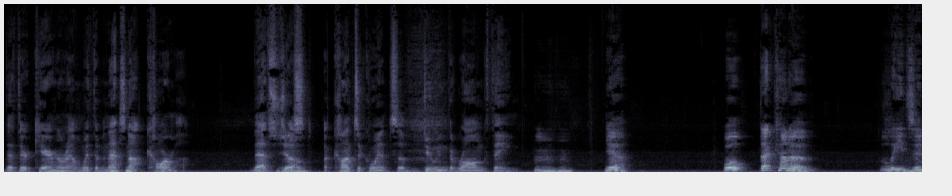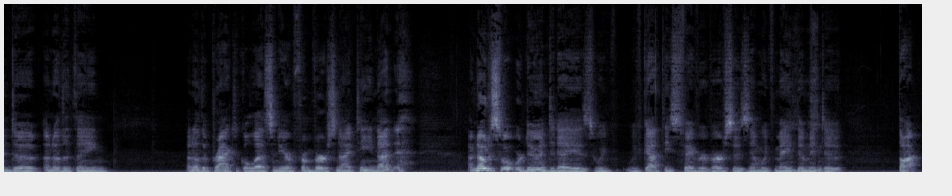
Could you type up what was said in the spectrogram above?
that they're carrying around with them. And that's not karma. That's just a consequence of doing the wrong thing. Mm-hmm. Yeah. Well, that kind of leads into another thing, another practical lesson here from verse 19. I, I've noticed what we're doing today is we've we've got these favorite verses and we've made them into thought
